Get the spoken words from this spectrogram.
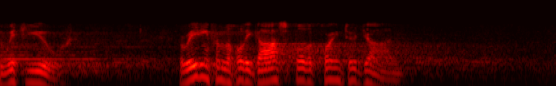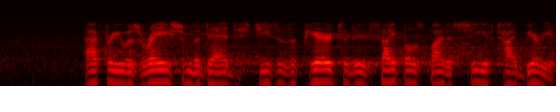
with you. A reading from the Holy Gospel according to John. After he was raised from the dead, Jesus appeared to the disciples by the Sea of Tiberias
